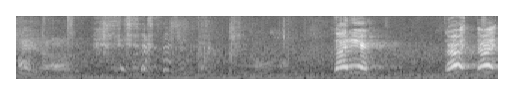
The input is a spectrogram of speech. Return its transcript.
Hey. throw it here. Throw it, throw it.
